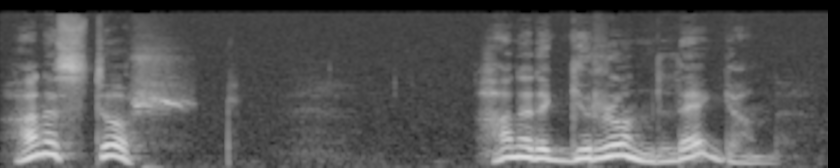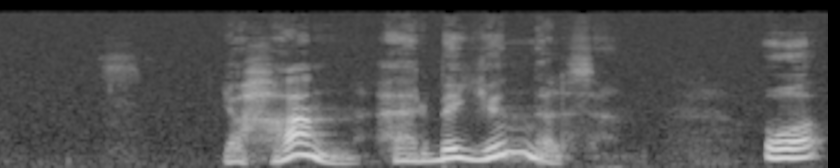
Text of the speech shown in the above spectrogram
Han är störst. Han är det grundläggande. Ja, han är begynnelsen. Och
